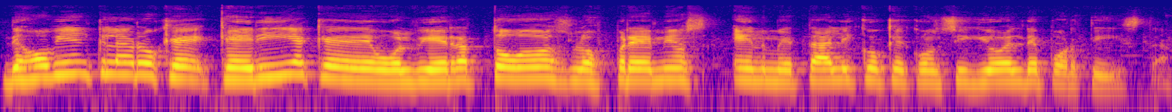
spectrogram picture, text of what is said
dejó bien claro que quería que devolviera todos los premios en metálico que consiguió el deportista.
